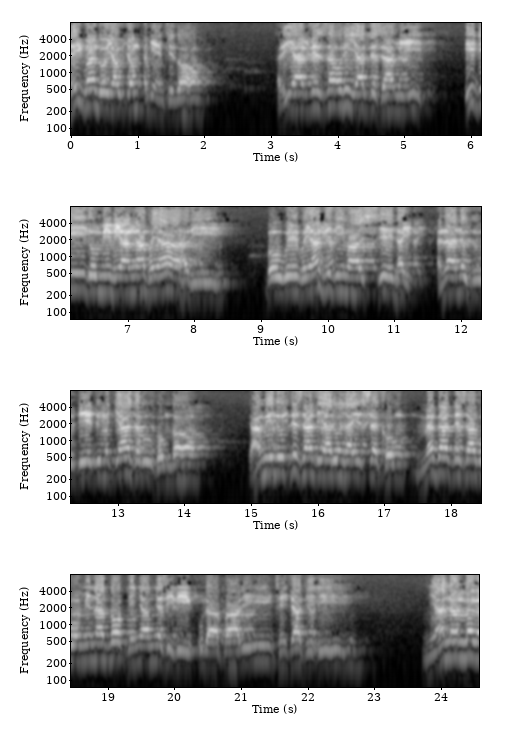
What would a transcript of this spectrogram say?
နိဗ္ဗာန်သို့ရောက်ကြောင်းအကျင့်ဖြစ်သော အရိယသစ္စာအရိယသစ္စာမိဣတိသို့မိဖျားငါဖျားသည်ပုဗ္ဗေဘုရားဖြစ်သည်မှာရှေ့၌အနနုတုတေသူမကြားစဘူးကုန်သောဓမ္မေတုသစ္စာတရားတို့၌ဆက်ခုံမဂ္ဂသစ္စာကိုမြင်သောပညာမျက်စိသည်ဥဒ္ဓပါရိထင်ရှားဖြစ်၏ဉာဏမဂ္ဂ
